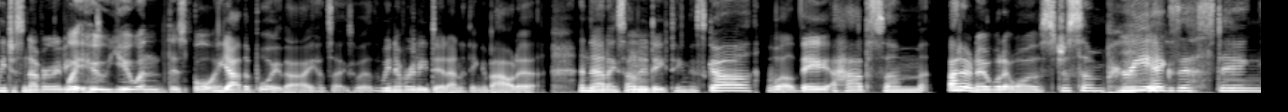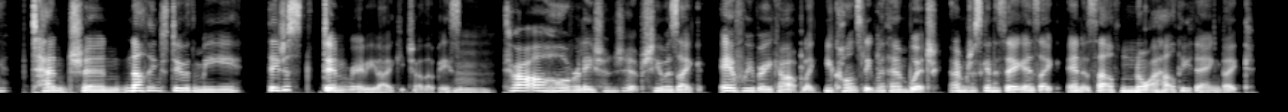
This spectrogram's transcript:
we just never really wait who you and this boy yeah, the boy that I had sex with. We never really did anything about it. And then I started Mm. dating this girl. Well, they had some, I don't know what it was, just some pre existing tension, nothing to do with me. They just didn't really like each other, basically. Mm. Throughout our whole relationship, she was like, if we break up, like, you can't sleep with him, which I'm just going to say is, like, in itself, not a healthy thing. Like,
